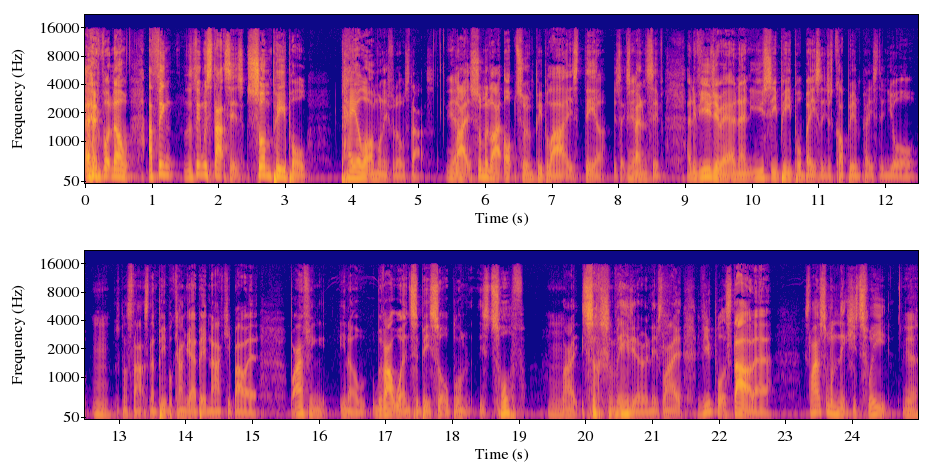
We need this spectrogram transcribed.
Uh, but no, I think the thing with stats is some people pay a lot of money for those stats. Yeah. Like some of like Opta and people like that, it's dear, it's expensive. And if you do it and then you see people basically just copy and pasting your Mm. stats, then people can get a bit narky about it. But I think, you know, without wanting to be sort of blunt, it's tough. Mm. Like social media, and it's like if you put a star there, It's like someone nicks your tweet. Yeah.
